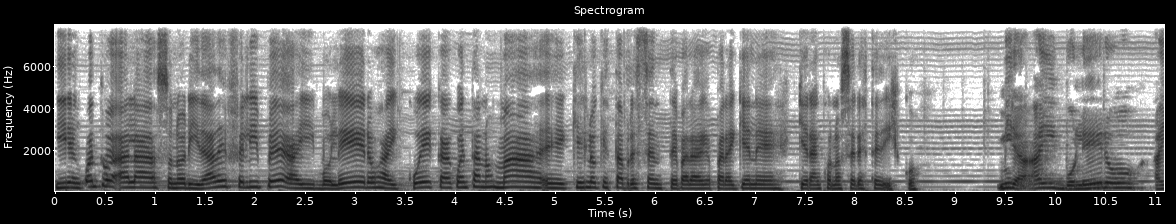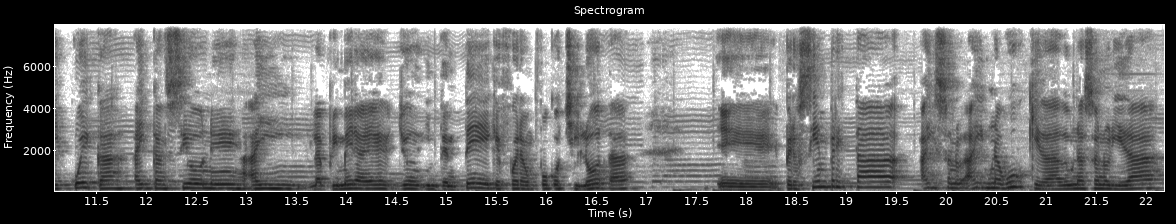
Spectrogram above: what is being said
Y en cuanto a la sonoridad de Felipe, hay boleros, hay cueca, cuéntanos más eh, qué es lo que está presente para, para quienes quieran conocer este disco. Mira, hay boleros, hay cuecas, hay canciones, hay la primera es yo intenté que fuera un poco chilota, eh, pero siempre está, hay, hay, una búsqueda de una sonoridad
